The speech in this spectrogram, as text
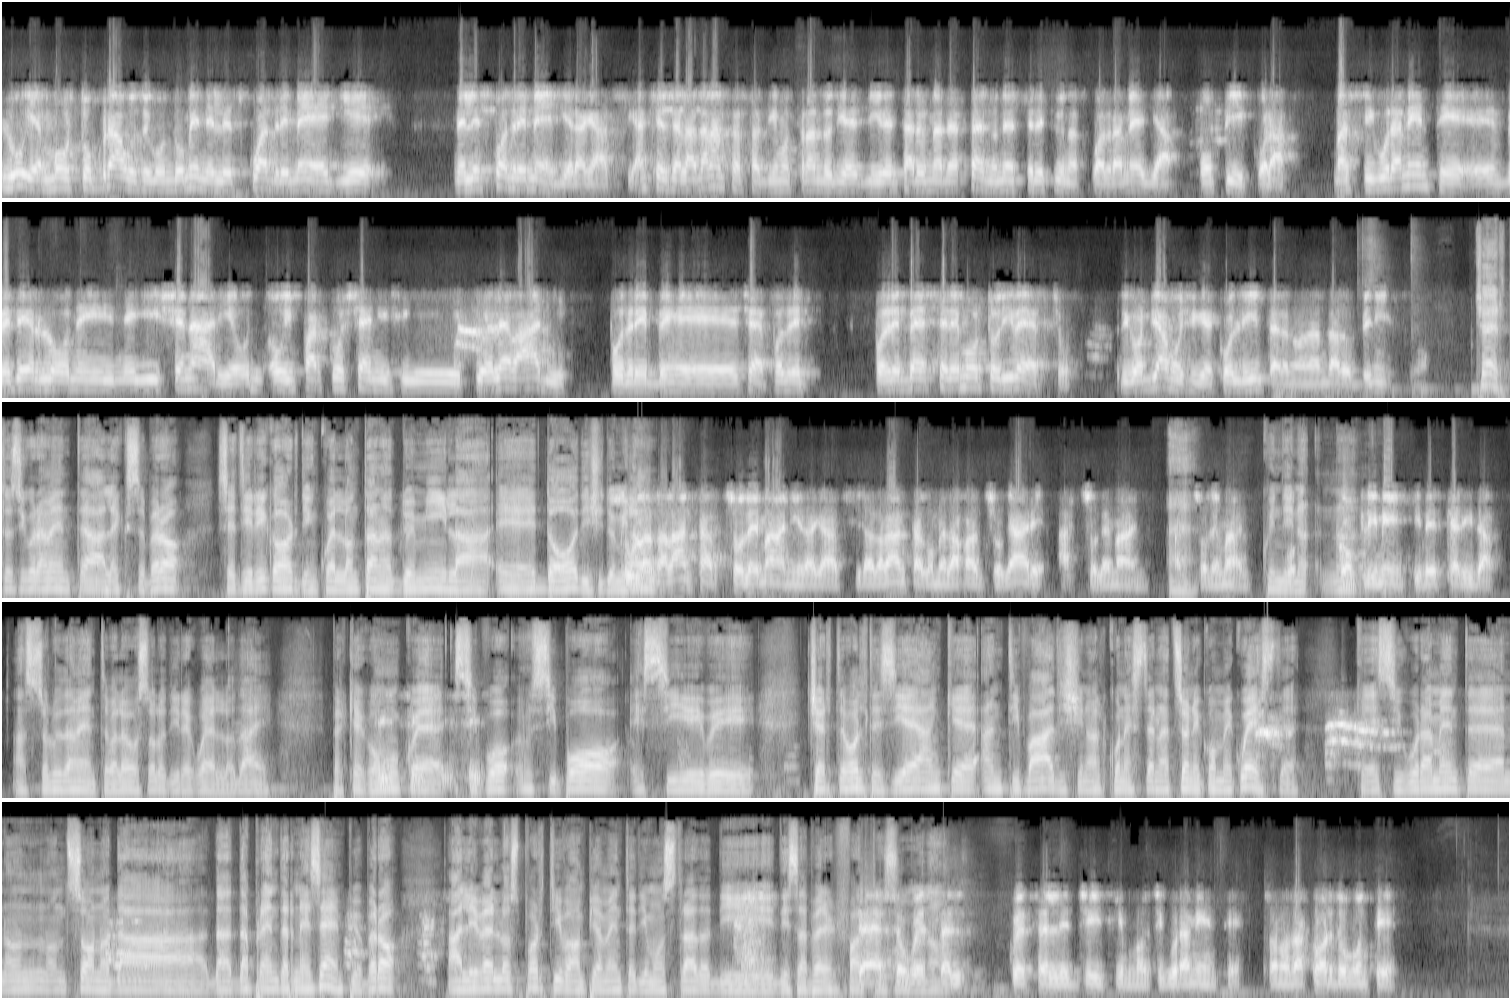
Lui è molto bravo, secondo me, nelle squadre medie. Nelle squadre medie, ragazzi, anche se l'Atalanta sta dimostrando di, di diventare una realtà e non essere più una squadra media o piccola, ma sicuramente eh, vederlo nei- negli scenari o, o in palcoscenici più elevati potrebbe, cioè, potrebbe, potrebbe essere molto diverso. Ricordiamoci che con l'Inter non è andato benissimo. Certo, sicuramente Alex, però se ti ricordi in quel lontano 2012, 2011 Sull'Atalanta alzo le mani, ragazzi. L'Atalanta come la fa giocare, alzo le mani. Eh, Alzo le mani. quindi no- no- Complimenti, per carità. Assolutamente, volevo solo dire quello, dai, perché comunque sì, sì, si, sì. Può, si può e si certe volte si è anche antipatici in alcune esternazioni come queste, che sicuramente non, non sono da, da- da prenderne esempio, però a livello sportivo ha ampiamente dimostrato di, di sapere il fatto Certo, suo, questo, no? è, questo è legittimo, sicuramente. Sono d'accordo con te.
